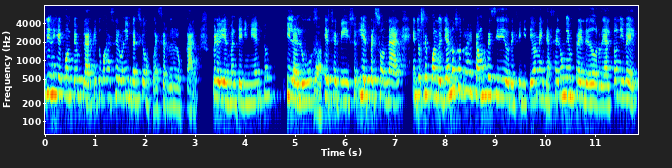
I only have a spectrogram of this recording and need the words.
tienes que contemplar que tú vas a hacer una inversión, puede ser de un local, pero ¿y el mantenimiento? Y la luz, el servicio y el personal. Entonces, cuando ya nosotros estamos decididos definitivamente a ser un emprendedor de alto nivel,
